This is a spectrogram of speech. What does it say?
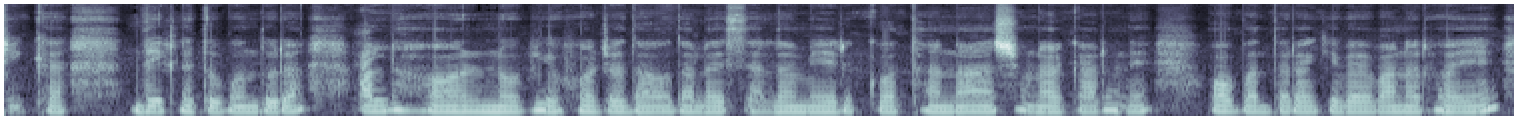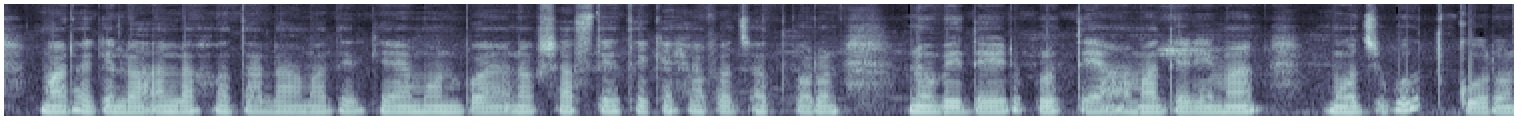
শিক্ষা। দেখলে তো বন্ধুরা, আল্লাহর নবী হজরত দাউদ আলাইসাল্লামের কথা না শোনার কারণে অবাধ্যরা কীভাবে বানর হয়ে মারা গেল? আল্লাহ তালা আমাদেরকে এমন ভয়ানক শাস্তি থেকে হেফাজত করুন। নবীদের প্রতি আমাদের ইমান মজবুত করুন।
